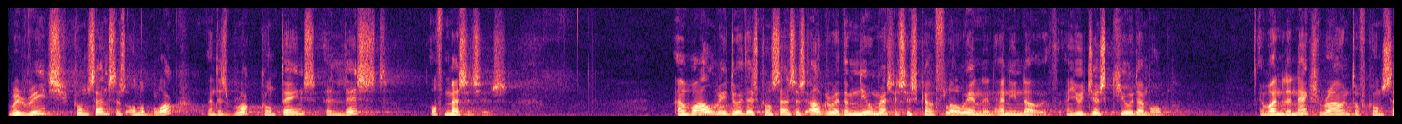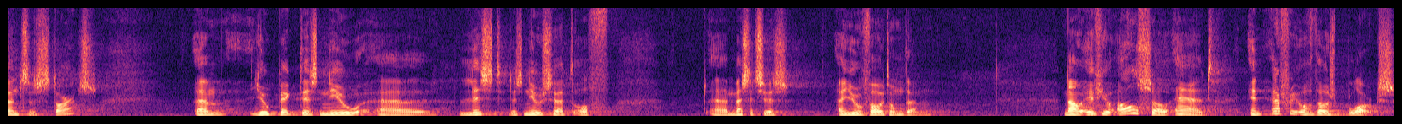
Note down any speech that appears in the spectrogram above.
We reach consensus on a block, and this block contains a list of messages. And while we do this consensus algorithm, new messages can flow in in any node, and you just queue them up. And when the next round of consensus starts, um, you pick this new uh, list, this new set of uh, messages, and you vote on them. Now, if you also add in every of those blocks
